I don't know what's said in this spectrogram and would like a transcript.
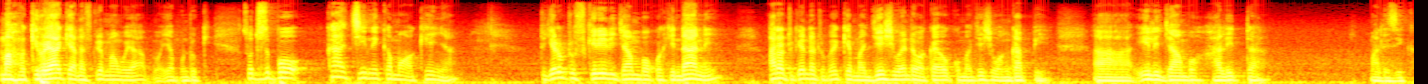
mafikiro yake anafikiria mambo ya, ya bunduki. So tusipokaa chini kama Wakenya tujaribu tufikirie hili jambo kwa kindani, hata tukienda tuweke majeshi waende wakae huko, majeshi wangapi, uh, ili jambo halitamalizika.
